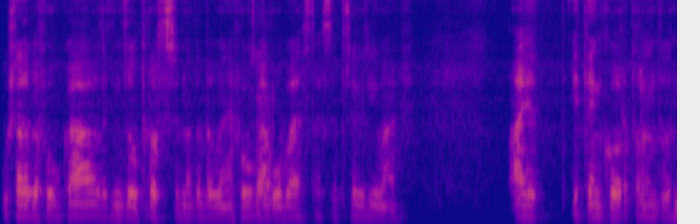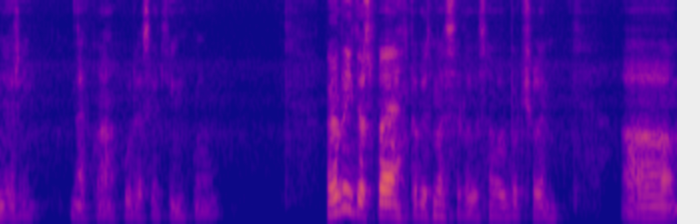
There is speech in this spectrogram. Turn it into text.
už na tebe fouká, zatímco uprostřed na tebe nefouká Tak. vůbec, tak se přehříváš. A je, i ten kor tohle to změří, jako nějakou desetinku. No. No dobrý, to jsme, to bychom se, to bychom odbočili. Uh,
